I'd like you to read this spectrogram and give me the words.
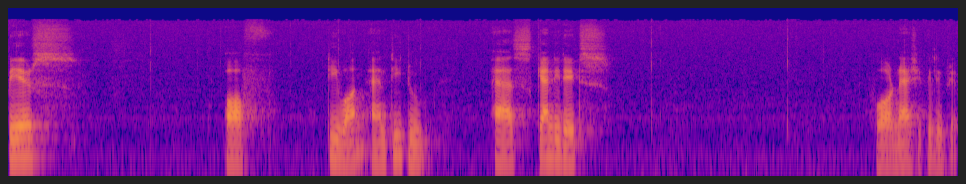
pairs of T 1 and T 2 as candidates for Nash equilibrium.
